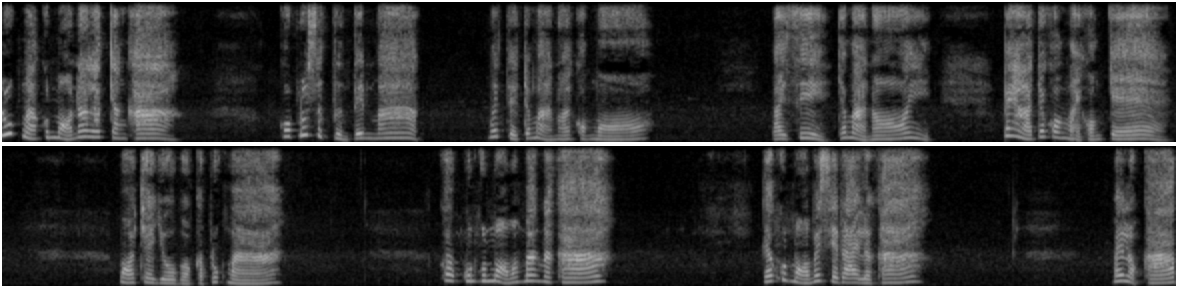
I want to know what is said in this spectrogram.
ลูกหมาคุณหมอน่ารักจังค่ะ กบรู้สึกตื่นเต้นมาก เมื่อเจอเจ้าหมาน้อยของหมอ ไปสิ เจ้าหมาน้อย ไปหาเจ้าของใหม่ของแก หมอชายโยบอกกับลูกหมา ขอบคุณคุณหมอมากๆนะคะ แล้วคุณหมอไม่เสียดายเหรอคะ ไม่หรอกครับ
